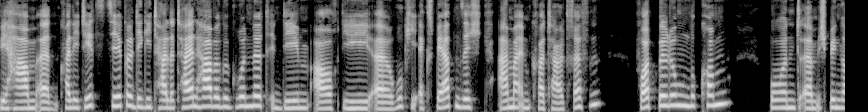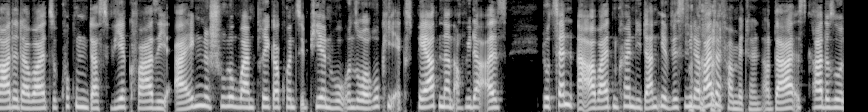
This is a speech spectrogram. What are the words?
Wir haben einen Qualitätszirkel digitale Teilhabe gegründet, in dem auch die äh, Rookie-Experten sich einmal im Quartal treffen, Fortbildungen bekommen. Und ähm, ich bin gerade dabei zu gucken, dass wir quasi eigene Schulungen beim Träger konzipieren, wo unsere Rookie-Experten dann auch wieder als Dozenten erarbeiten können, die dann ihr Wissen wieder weitervermitteln. Und da ist gerade so,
